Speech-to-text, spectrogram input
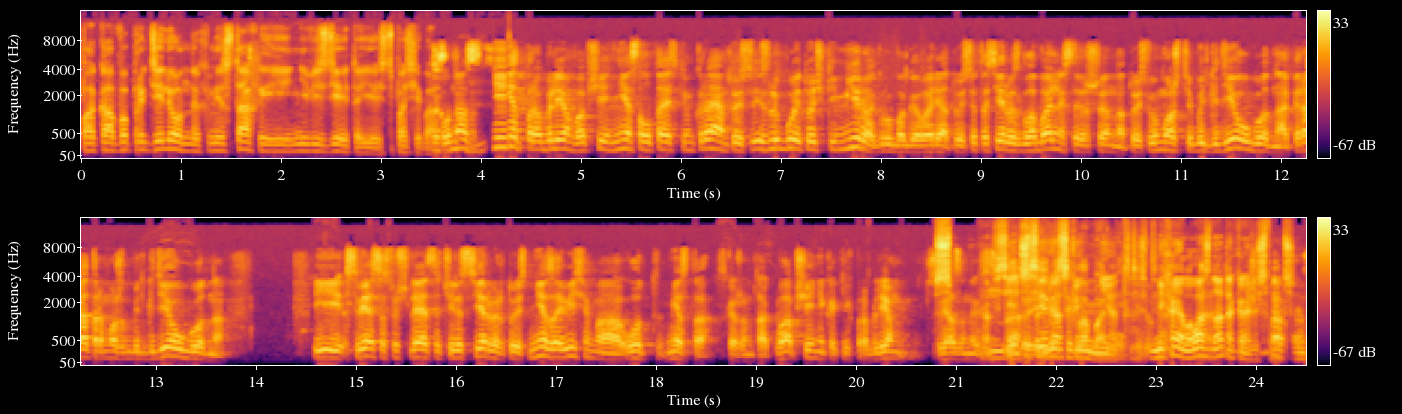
пока в определенных местах и не везде это есть? Спасибо. У нас нет проблем вообще не с Алтайским краем, то есть из любой точки мира, грубо говоря, то есть это сервис глобальный совершенно, то есть вы можете быть где угодно, оператор может быть где угодно, и связь осуществляется через сервер, то есть независимо от места, скажем так, вообще никаких проблем, связанных с Да, с нет. естественно. Михаил, у вас, да, такая же ситуация?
